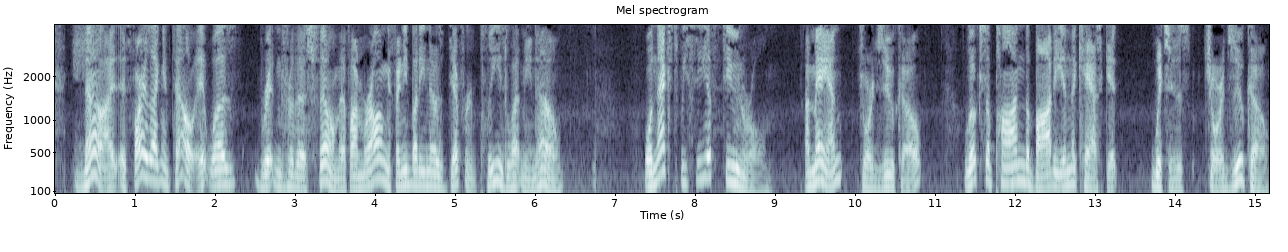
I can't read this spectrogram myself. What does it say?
no, I, as far as I can tell, it was written for this film. If I'm wrong, if anybody knows different, please let me know. Well, next we see a funeral. A man, George Zucco, looks upon the body in the casket, which is George Zucco.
